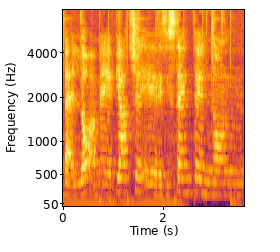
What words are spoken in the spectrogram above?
bello, a me piace, è resistente, non,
